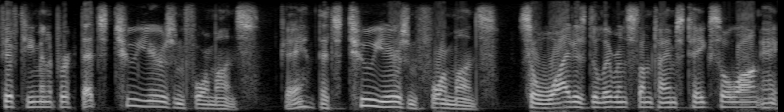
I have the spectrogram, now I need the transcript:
15 minute prayer, that's two years and four months. Okay, that's two years and four months. So why does deliverance sometimes take so long? Hey,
